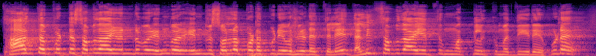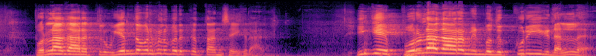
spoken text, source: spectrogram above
தாழ்த்தப்பட்ட சமுதாயம் என்று என்று சொல்லப்படக்கூடியவர்களிடத்திலே தலித் சமுதாயத்து மக்களுக்கு மத்தியிலே கூட பொருளாதாரத்தில் உயர்ந்தவர்களும் இருக்கத்தான் செய்கிறார்கள். இங்கே பொருளாதாரம் என்பது குறியீடு அல்ல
